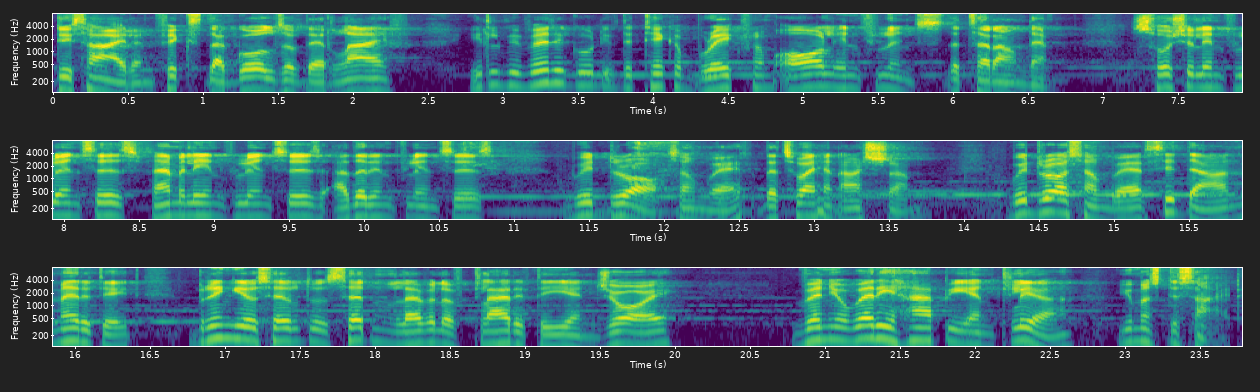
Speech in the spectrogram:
decide and fix the goals of their life, it'll be very good if they take a break from all influence that's around them. Social influences, family influences, other influences, withdraw somewhere, that's why an ashram. Withdraw somewhere, sit down, meditate, bring yourself to a certain level of clarity and joy. When you're very happy and clear, you must decide.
